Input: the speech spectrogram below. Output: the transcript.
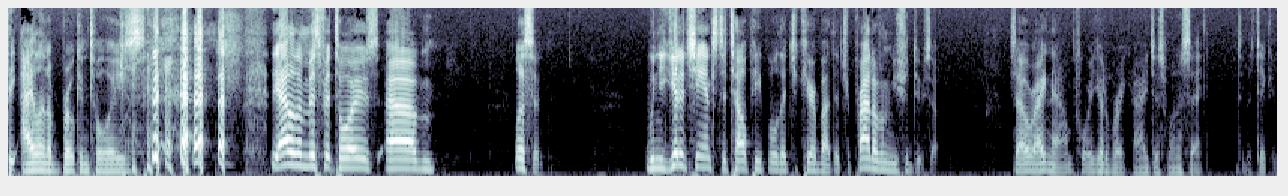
the island of broken toys. the island of misfit toys. Um, listen, when you get a chance to tell people that you care about, that you're proud of them, you should do so. So right now, before we go to break, I just want to say to the ticket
